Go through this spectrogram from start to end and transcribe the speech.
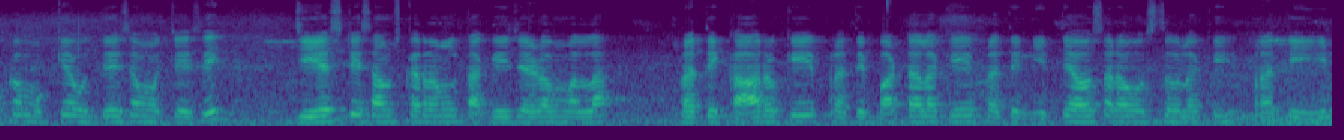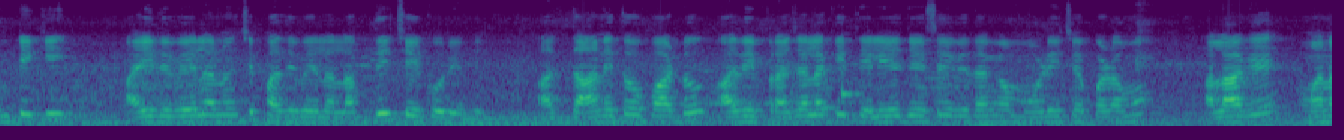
ఒక ముఖ్య ఉద్దేశం వచ్చేసి జిఎస్టీ సంస్కరణలు తగ్గించడం వల్ల ప్రతి కారుకి ప్రతి బట్టలకి ప్రతి నిత్యావసర వస్తువులకి ప్రతి ఇంటికి ఐదు వేల నుంచి పదివేల లబ్ధి చేకూరింది. అది దానితో పాటు అది ప్రజలకి తెలియజేసే విధంగా మోడీ చెప్పడము అలాగే మన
